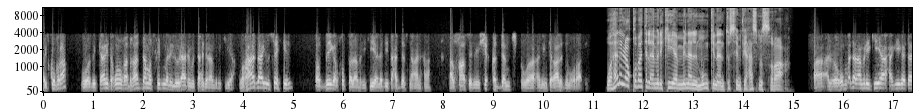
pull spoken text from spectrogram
الكبرى. وبالتالي تكون قد قدمت خدمه للولايات المتحدة الأمريكية وهذا يسهل تطبيق الخطة الأمريكية التي تحدثنا عنها الخاصة بشق الدمج والانتقال الديمقراطي. وهل العقوبات الأمريكية من الممكن أن تسهم في حسم الصراع؟ العقوبات الأمريكية حقيقة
